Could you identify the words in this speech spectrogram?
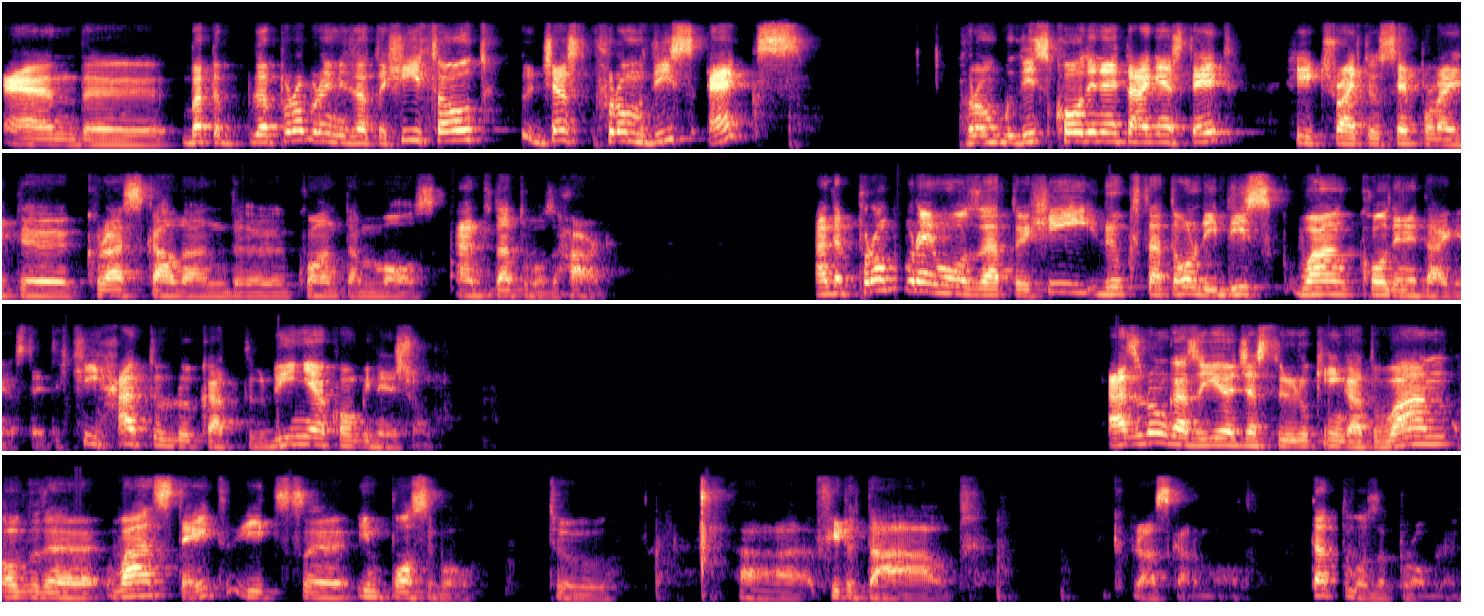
And uh, but the, the problem is that he thought just from this x, from this coordinate eigenstate, he tried to separate the classical and the quantum modes, and that was hard. And the problem was that he looked at only this one coordinate eigenstate. He had to look at the linear combination. As long as you're just looking at one of the one state, it's uh, impossible to uh, filter out classical mode. That was a problem.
